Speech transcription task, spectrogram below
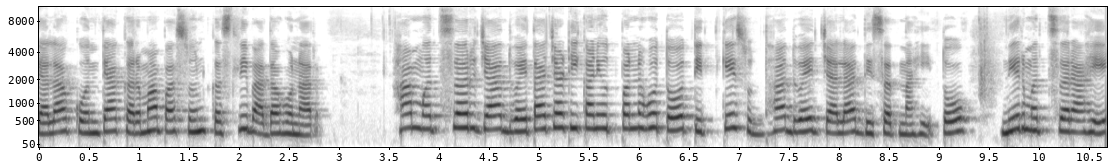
त्याला कोणत्या कर्मापासून कसली बाधा होणार? हा मत्सर ज्या द्वैताच्या ठिकाणी उत्पन्न होतो तितके सुद्धा द्वैत ज्याला दिसत नाही. तो निर्मत्सर आहे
